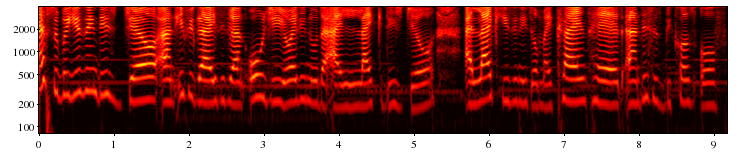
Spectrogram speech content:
Next we'll be using this gel and if you guys if you're an og you already know that i like this gel. I like using it on my client head and this is because of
